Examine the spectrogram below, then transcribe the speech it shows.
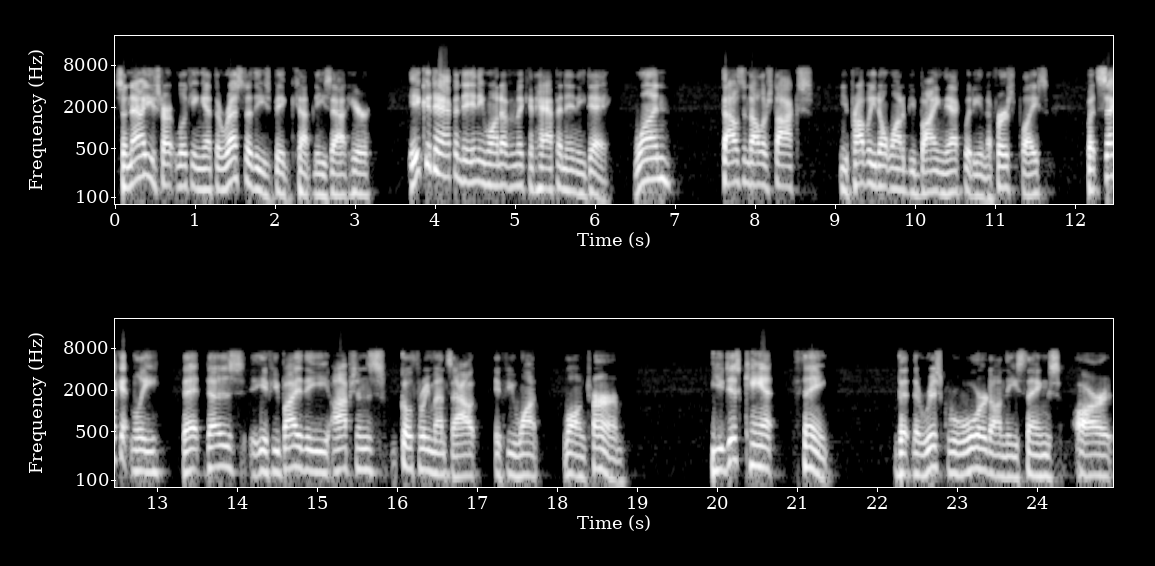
So now you start looking at the rest of these big companies out here. It could happen to any one of them. It could happen any day. One thousand dollar stocks, you probably don't want to be buying the equity in the first place. But secondly, that does if you buy the options, go three months out if you want long term. You just can't think that the risk reward on these things are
